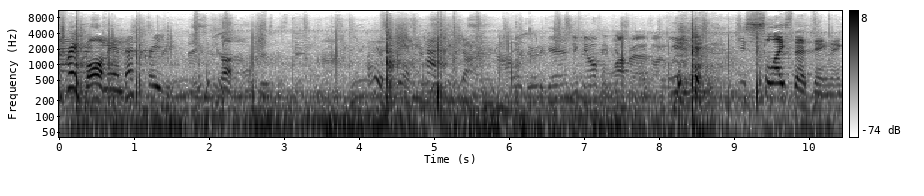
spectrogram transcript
yeah, great ball, man. That's crazy. Good stuff. I hit a fantastic shot. It came off a lot better I thought it would. you sliced that thing, man.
